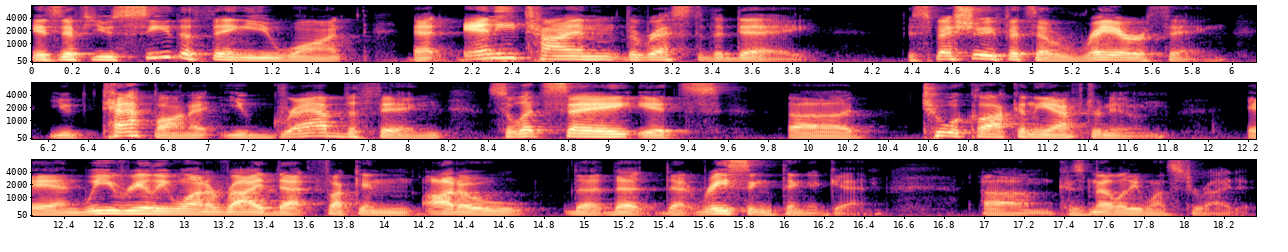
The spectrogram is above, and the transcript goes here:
is if you see the thing you want at any time the rest of the day, especially if it's a rare thing, you tap on it, you grab the thing. So let's say it's uh, two o'clock in the afternoon, and we really want to ride that fucking auto that that that racing thing again, because Melody wants to ride it.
